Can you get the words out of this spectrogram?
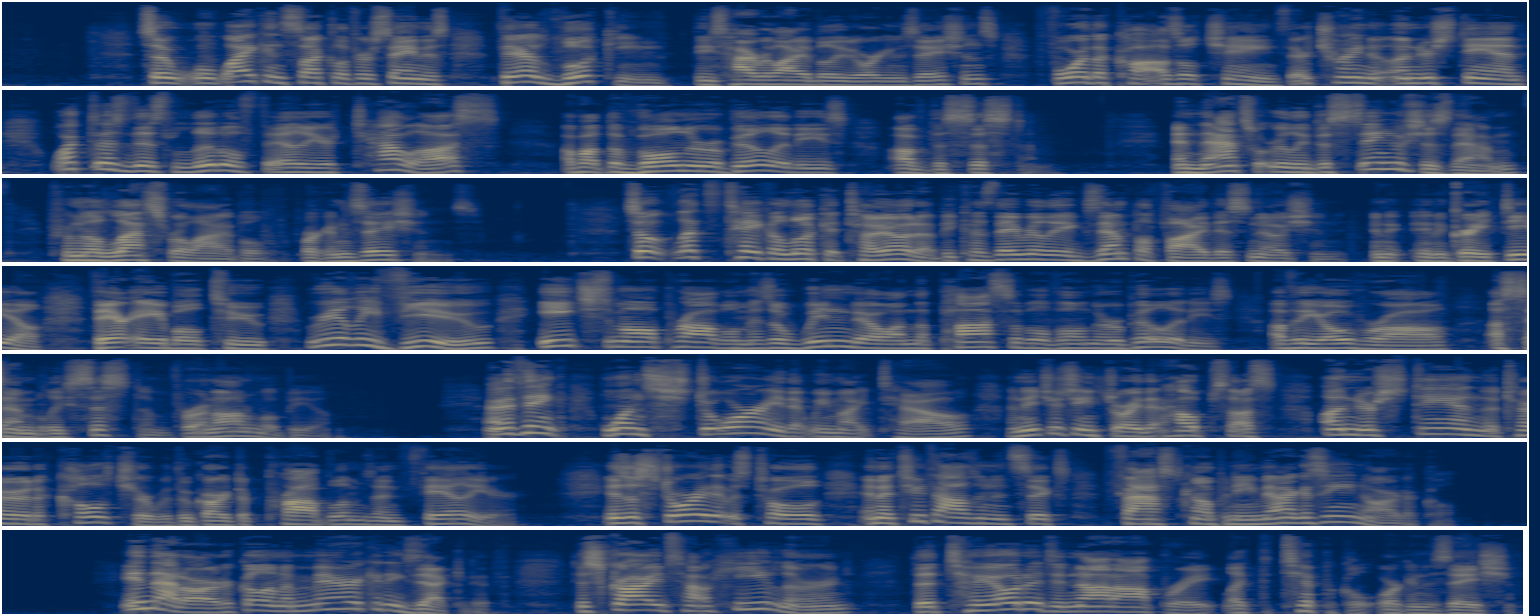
So what Weick and Sutcliffe are saying is they're looking, these high reliability organizations, for the causal chains. They're trying to understand what does this little failure tell us about the vulnerabilities of the system. And that's what really distinguishes them from the less reliable organizations. So let's take a look at Toyota because they really exemplify this notion in a, in a, great deal. They're able to really view each small problem as a window on the possible vulnerabilities of the overall assembly system for an automobile. And I think one story that we might tell, an interesting story that helps us understand the Toyota culture with regard to problems and failure, is a story that was told in a 2006 Fast Company magazine article. In that article, an American executive describes how he learned that Toyota did not operate like the typical organization.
